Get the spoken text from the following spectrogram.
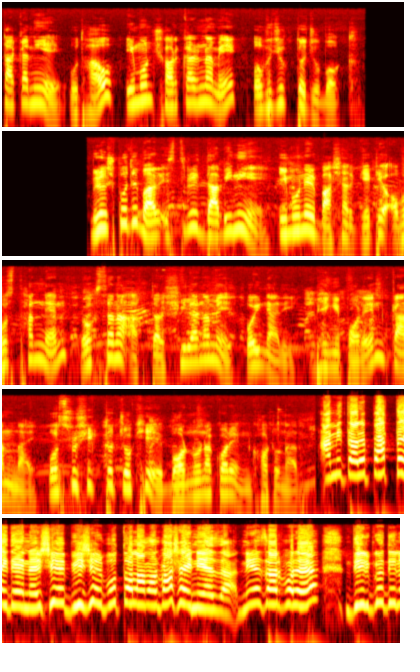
টাকা নিয়ে উধাও ইমন সরকার নামে অভিযুক্ত যুবক। বৃহস্পতিবার স্ত্রীর দাবি নিয়ে ইমনের বাসার গেটে অবস্থান নেন রোকসানা আক্তার শিলা নামে ওই নারী। ভেঙে পড়েন কান্নায়। অশ্রুসিক্ত চোখে বর্ণনা করেন ঘটনার। আমি তারে পাত্তাই দেয় না সে বিষের বোতল আমার বাসায় নিয়ে যা। নিয়ে যাওয়ার পরে দীর্ঘদিন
